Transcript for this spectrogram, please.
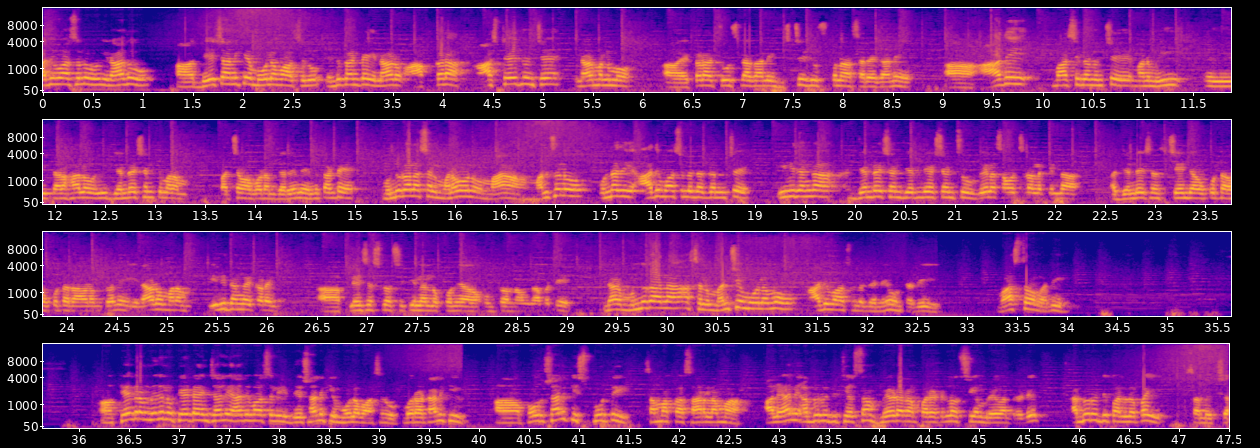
ఆదివాసులు ఈనాడు ఆ దేశానికే మూలవాసులు. ఎందుకంటే ఈనాడు అక్కడ ఆ స్టేజ్ నుంచే ఈనాడు మనము ఎక్కడ చూసినా కానీ హిస్టరీ చూసుకున్నా సరే కానీ ఆదివాసీల నుంచే మనం ఈ ఈ తరహాలో ఈ జనరేషన్కి మనం పరిచయం అవ్వడం జరిగింది. ఎందుకంటే ముందుగా అసలు మనవులు మా మనుషులు ఉన్నది ఆదివాసుల దగ్గర నుంచే ఈ విధంగా జనరేషన్ జనరేషన్స్ వేల సంవత్సరాల కింద ఆ జనరేషన్స్ చేంజ్ అవ్వకుండా అవ్వకుండా రావడంతో ఈనాడు మనం ఈ విధంగా ఇక్కడ ప్లేసెస్లో సిటీలలో కొని ఉంటున్నాం కాబట్టి ఈనాడు ముందుగా అసలు మనిషి మూలము ఆదివాసులగానే ఉంటుంది. వాస్తవం అది. కేంద్రం నిధులు కేటాయించాలి. ఆదివాసులు ఈ దేశానికి మూలవాసులు. పోరాటానికి ఆ, పౌరుషానికి స్ఫూర్తి సమ్మక్క సారలమ్మ ఆలయాన్ని అభివృద్ధి చేస్తాం. మేడారం పర్యటనలో సీఎం రేవంత్ రెడ్డి అభివృద్ధి పనులపై సమీక్ష.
